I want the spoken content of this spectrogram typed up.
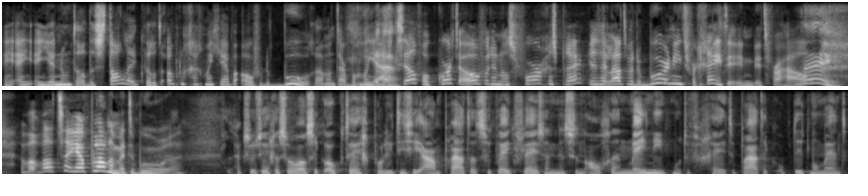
En, en, en, je noemt al de stallen. Ik wil het ook nog graag met je hebben over de boeren. Want daar begon je eigenlijk zelf al kort over in ons voorgesprek. Je zei, laten we de boer niet vergeten in dit verhaal. Nee. Wat, wat zijn jouw plannen met de boeren? Laat ik zo zeggen, zoals ik ook tegen politici aanpraat... dat ze kweekvlees in zijn algemeen niet moeten vergeten... praat ik op dit moment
